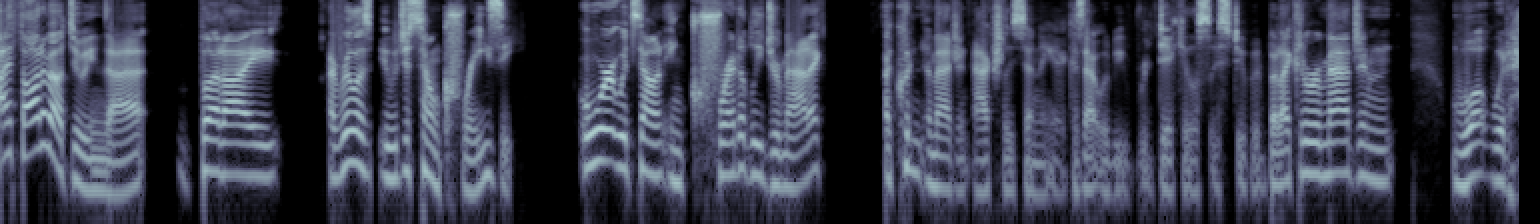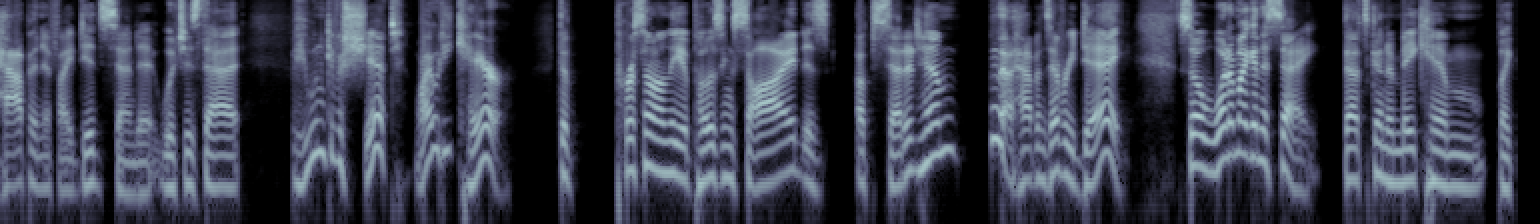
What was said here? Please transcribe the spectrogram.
I thought about doing that, but I I realized it would just sound crazy or it would sound incredibly dramatic. I couldn't imagine actually sending it because that would be ridiculously stupid, but I could imagine what would happen if I did send it, which is that he wouldn't give a shit. Why would he care? The person on the opposing side is upset at him. That happens every day. So what am I going to say that's going to make him like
